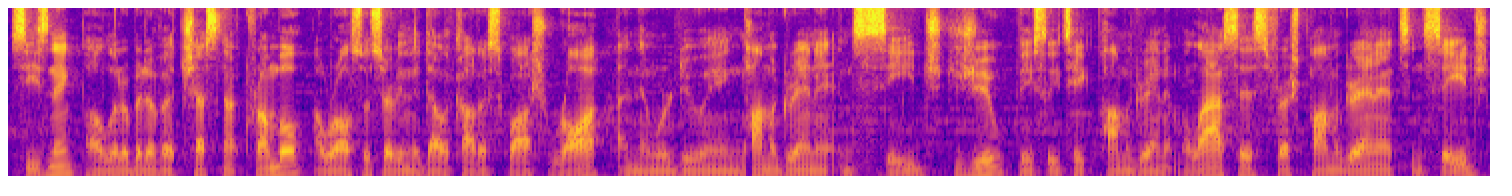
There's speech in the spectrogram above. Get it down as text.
seasoning, a little bit of a chestnut crumble. Uh, we're also serving the delicata squash raw, and then we're doing pomegranate and sage jus. Basically take pomegranate molasses, fresh pomegranates, and sage,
